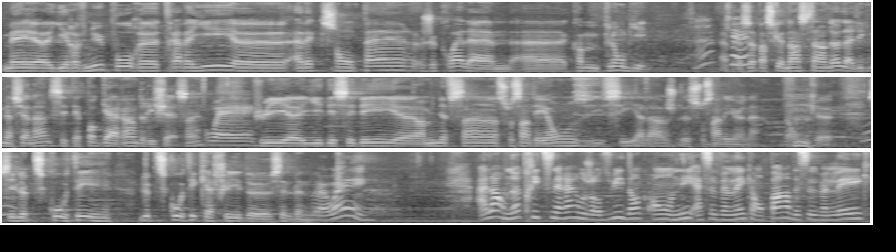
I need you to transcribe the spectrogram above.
Mais euh, il est revenu pour euh, travailler euh, avec son père, je crois, la- à- comme plombier. Après ça, parce que dans ce temps-là, la Ligue nationale, c'était pas garant de richesse. Hein? Ouais. Puis euh, il est décédé euh, en 1971 ici à l'âge de 61 ans. Donc euh, c'est le petit côté le petit côté caché de Sylvain Lake. Ouais, ouais. Alors, notre itinéraire aujourd'hui, donc, on est à Sylvan Lake, on part de Sylvan Lake,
